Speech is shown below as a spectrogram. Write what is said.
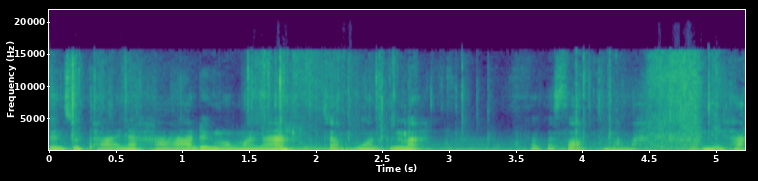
ส้นสุดท้ายนะคะ ดึงลงมานะ จับม้วนขึ้นมา แล้วก็สอดลงมาแบบนี้ค่ะ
